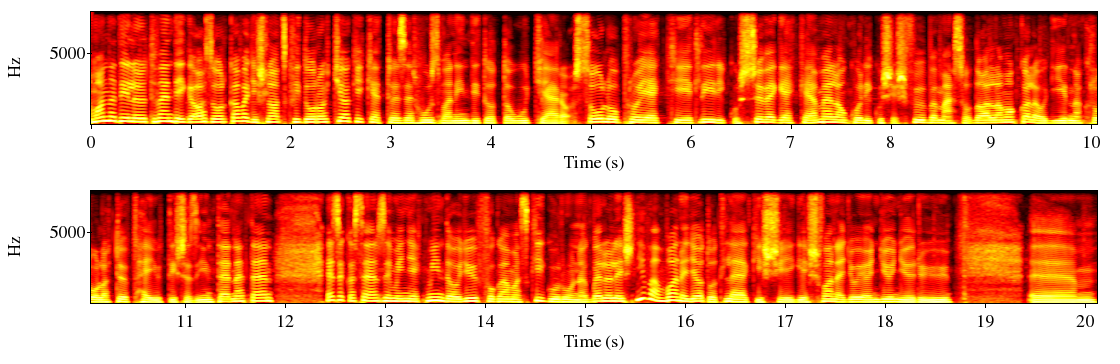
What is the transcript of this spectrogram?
A Manna délelőtt vendége Azorka, vagyis Lackvi Dorottya, aki 2020-ban indította útjára szóló projektjét, lírikus szövegekkel, melankolikus és fülbemászó dallamokkal, ahogy írnak róla több helyütt is az interneten. Ezek a szerzemények mind, ahogy ő fogalmaz, kigurulnak belőle, és nyilván van egy adott lelkiség, és van egy olyan gyönyörű öm,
